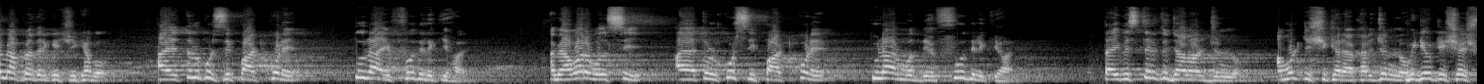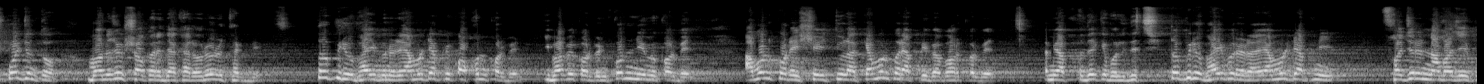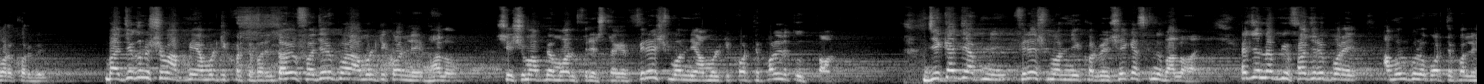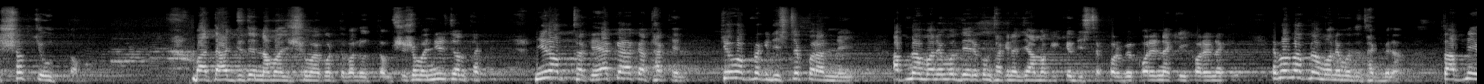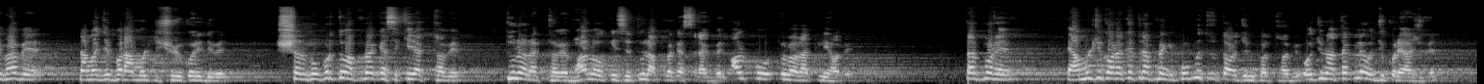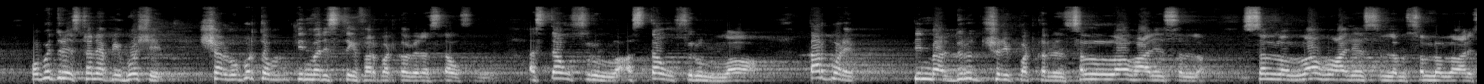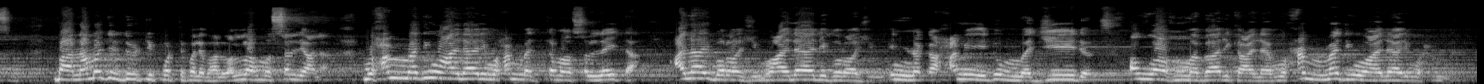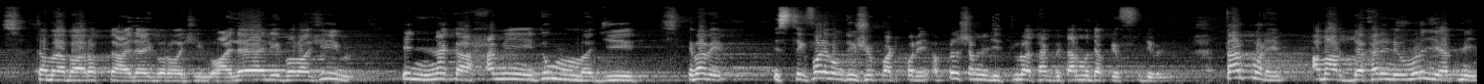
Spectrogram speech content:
আমি আপনাদেরকে শিখাবো। আয়াতুল কুরসি পাঠ করে তুলায় ফু দিলে কি হয়? আমি আবারও বলছি, আয়াতুল কুরসি পাঠ করে তুলার মধ্যে ফু দিলে কি হয়? তাই বিস্তারিত জানার জন্য, আমলটি শিখে রাখার জন্য ভিডিওটি শেষ পর্যন্ত মনোযোগ সহকারে দেখার অনুরোধ থাকবে। তো প্রিয় ভাই বোনেরা আমলটি আপনি কখন করবেন? কীভাবে করবেন? কোন নিয়মে করবেন? আমল করে সেই তুলা কেমন করে আপনি ব্যবহার করবেন? আমি আপনাদেরকে বলে দিচ্ছি। তো প্রিয় ভাই বোনেরা আমলটি আপনি ফজরের নামাজের পর করবেন। বা যে কোনো সময় আপনি আমলটি করতে পারেন, তবে ফজরের পর আমলটি করলে ভালো। সেই সময় আপনার মন ফ্রেশ থাকে। ফ্রেশ মন নিয়ে আমলটি করতে পারলে তো উত্তম। যে কাজে আপনি ফ্রেশ মন নিয়ে করবেন, সেই কাজ কিন্তু ভালো হয়। এই জন্য আপনি ফজরের পরে আমলগুলো করতে পারলে সবচেয়ে উত্তম। বা তাহাজুদের নামাজের সময় করতে পারলে উত্তম। সে সময় নির্জন থাকে, নীরব থাকে, একা একা থাকেন। কেউ আপনাকে ডিস্টার্ব করার নেই। আপনার মনের মধ্যে এরকম থাকে না যে, আমাকে কেউ ডিস্টার্ব করবে, করে নাকি করে নাকি এভাবে আপনার মনের মধ্যে থাকবে না। তো আপনি এভাবে নামাজের পর আমলটি শুরু করে দেবেন। সর্বপ্রথম আপনার কাছে কি রাখতে হবে? তুলা রাখতে হবে। ভালো কিছু তুলা আপনার কাছে রাখবেন। অল্প তুলা রাখলেই হবে। তারপরে আমলটি করার ক্ষেত্রে আপনাকে পবিত্রতা অর্জন করতে হবে। অজু না থাকলে অজু করে আসবেন। পবিত্র স্থানে আপনি বসে সর্বপ্রথম তিনবার ইস্তেগফার পাঠ করবেন। আস্তাগফিরুল্লাহ আস্তাগফিরুল্লাহ আস্তাগফিরুল্লাহ। তারপরে তিনবার দুরুদ শরীফ পাঠ করবেন। সাল্লাহ আলাইহি সাল্লাম সাল্লাল্লাহু আলাইহি সাল্লাম সাল্লাল্লাহু আলাইহি সাল্লাম বা নামাজের দুরুদটি পড়তে পারলে ভালো আল্লাহুম্মা সাল্লি আলা মুহাম্মাদি ওয়া আলা আলি মুহাম্মাদ কামা সাল্লাইতা على إبراهيم وعلى آل إبراهيم إنك حميد مجيد اللهم بارك على محمد وعلى آل محمد كما باركت على إبراهيم وعلى آل إبراهيم إنك حميد مجيد এভাবে ইস্তেগফার এবং দুইশো পাঠ করে আপনার সামনে যে তুলা থাকবে তার মধ্যে আপনি দেবেন। তারপরে আমার দেখার নিয়ম অনুযায়ী আপনি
